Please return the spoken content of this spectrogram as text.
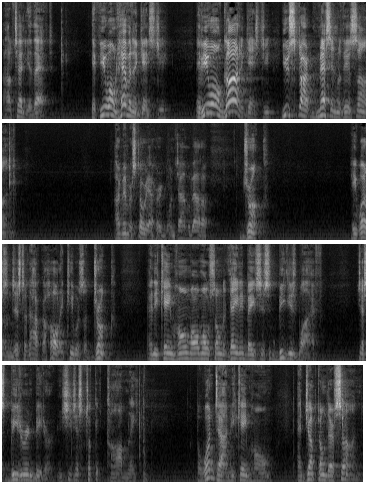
I'll tell you that. If you want heaven against you, if you want God against you, you start messing with his son. I remember a story I heard one time about a drunk. He wasn't just an alcoholic, he was a drunk. And he came home almost on a daily basis and beat his wife. Just beat her and beat her. And she just took it calmly. But one time he came home and jumped on their son.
